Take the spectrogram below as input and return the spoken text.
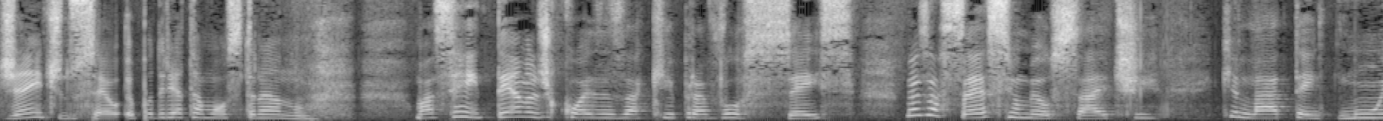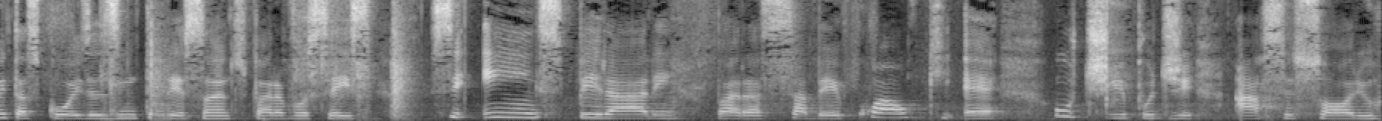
Gente do céu, eu poderia estar tá mostrando uma centena de coisas aqui para vocês, mas acesse o meu site que lá tem muitas coisas interessantes para vocês se inspirarem para saber qual que é o tipo de acessório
